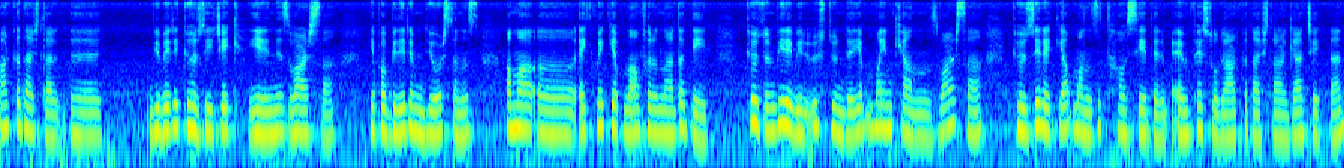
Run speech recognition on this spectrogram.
Arkadaşlar e, biberi gözleyecek yeriniz varsa yapabilirim diyorsanız ama e, ekmek yapılan fırınlarda değil. Közün birebir üstünde yapma imkanınız varsa közleyerek yapmanızı tavsiye ederim. Enfes oluyor arkadaşlar gerçekten.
